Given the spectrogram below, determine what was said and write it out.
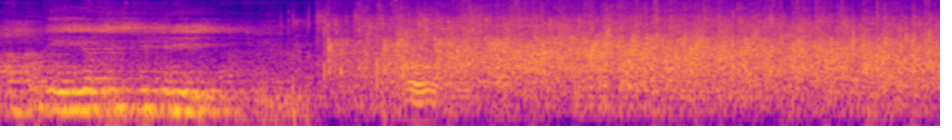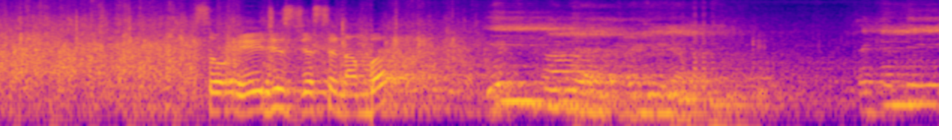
after the age of 63. So just a number? Age is not a criteria. Okay. Secondly,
